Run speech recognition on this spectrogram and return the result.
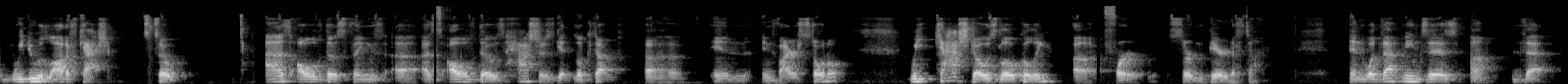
we do a lot of caching. So as all of those things, uh, as all of those hashes get looked up uh, in, in VirusTotal, we cache those locally uh, for a certain period of time. And what that means is um, that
